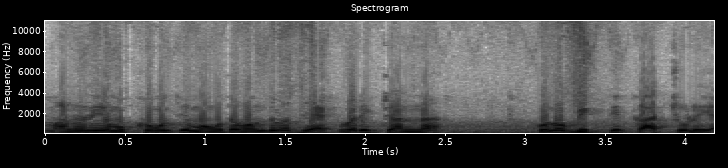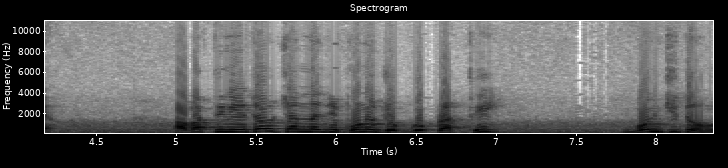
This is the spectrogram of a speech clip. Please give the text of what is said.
মাননীয় মুখ্যমন্ত্রী মমতা বন্দ্যোপাধ্যায় একবারই চান না কোনো ব্যক্তির কাজ চলে যাক। আবার তিনি এটাও চান না যে কোনো যোগ্য প্রার্থী বঞ্চিত হন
